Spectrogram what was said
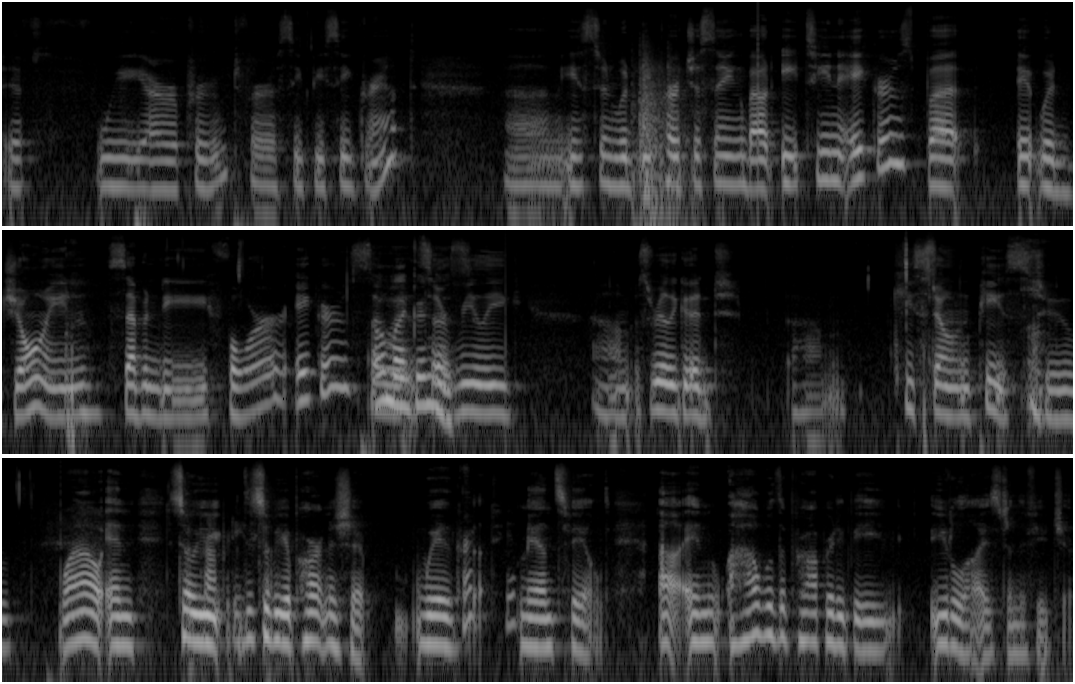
if we are approved for a CPC grant, um, Easton would be purchasing about 18 acres, but it would join 74 acres. So Oh, my it's goodness. a really, um, it's a really good um, keystone piece to wow. And so you, this will be a partnership with Correct, yeah. Mansfield. Uh, and how will the property be utilized in the future?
